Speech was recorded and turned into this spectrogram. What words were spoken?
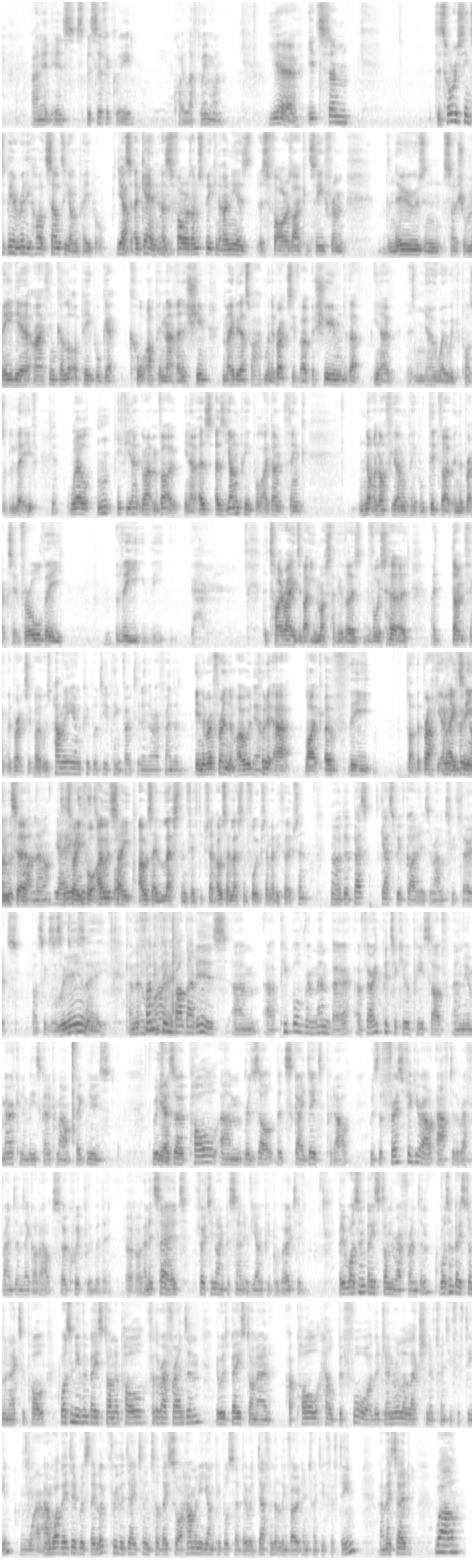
and it is specifically quite a left wing one. Yeah, it's um. The Tories seem to be a really hard sell to young people. Yeah. As- again, Mm. as far as I'm speaking, only as as far as I can see from the news and social media, I think a lot of people get caught up in that and assumed maybe that's what happened with the Brexit vote. Assumed that you know there's no way we could possibly leave. Yeah. Well, mm, if you don't go out and vote, you know, as as young people, I don't think not enough young people did vote in the Brexit for all the the the, the tirades about you must have your voice, heard. I don't think the Brexit vote was How many young people do you think voted in the referendum? in the referendum. I would Yeah. put it at like of the like the bracket of I'm gonna put you on eighteen to. Yeah, to 18 twenty four. I would say I would say less than fifty percent. I would say less than forty percent, maybe thirty percent. No, the best guess we've got is around two thirds, about sixty six percent. Really? And the Oh, funny thing about that is, um, uh, people remember a very particular piece of, and the American in me is going to come out, fake news, which Yeah. was a poll um, result that Sky Data put out. It was the first figure out after the referendum. They got out so quickly with it, Uh-oh. and it said thirty nine percent of young people voted. But it wasn't based on the referendum. It wasn't based on an exit poll. It wasn't even based on a poll for the referendum. It was based on an, a poll held before the general election of 2015. Wow. And what they did was they looked through the data until they saw how many young people said they would definitely vote in 2015. And they said, well,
